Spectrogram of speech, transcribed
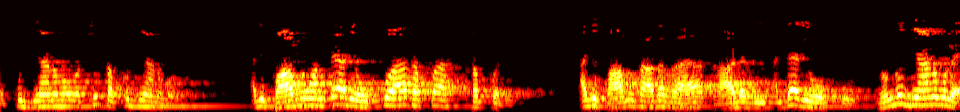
ఒప్పు జ్ఞానం అవ్వచ్చు తప్పు జ్ఞానం అవ్వచ్చు అది పాము అంటే అది ఒప్పు తప్ప? తప్పది. అది పాము కాదర్రా త్రాడది అంటే అది ఒప్పు. రెండు జ్ఞానములే.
